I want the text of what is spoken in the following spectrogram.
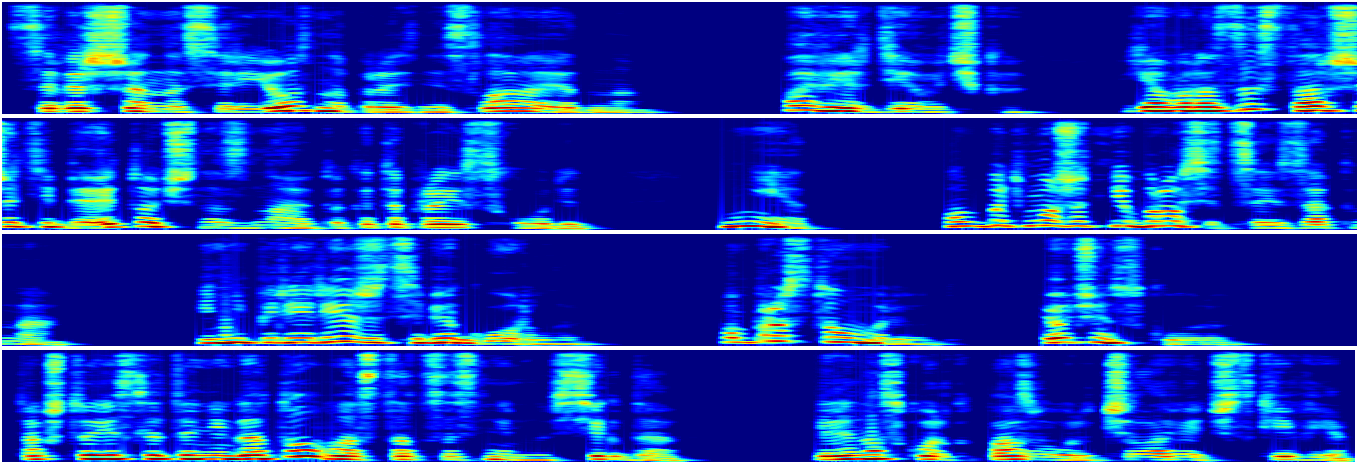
Совершенно серьезно произнесла Эдна. Поверь, девочка, я в разы старше тебя и точно знаю, как это происходит. Нет, он, быть может, не бросится из окна и не перережет себе горло. Он просто умрет. И очень скоро. Так что если ты не готова остаться с ним навсегда, или насколько позволит человеческий век,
